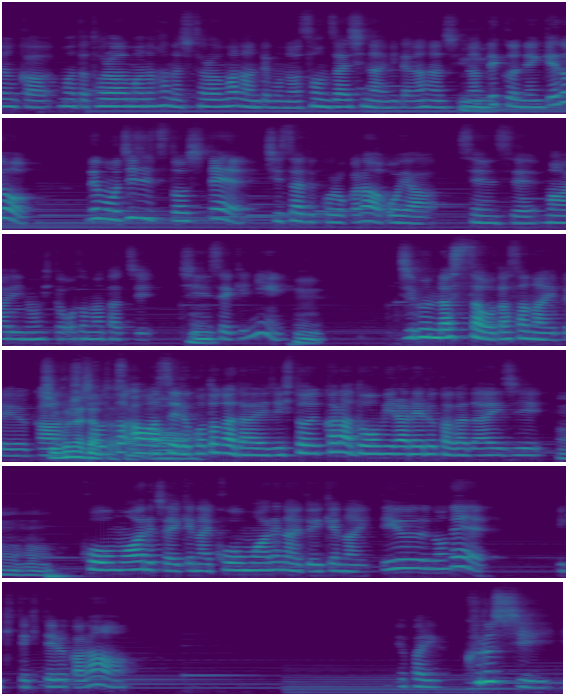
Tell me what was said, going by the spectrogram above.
なんかまたトラウマの話トラウマなんてものは存在しないみたいな話になってくんねんけど、でも事実として小さい頃から親先生周りの人大人たち親戚に、うん自分らしさを出さないというか人と合わせることが大事人からどう見られるかが大事うんうん。こう思われちゃいけないこう思われないといけないっていうので生きてきてるからやっぱり苦しい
